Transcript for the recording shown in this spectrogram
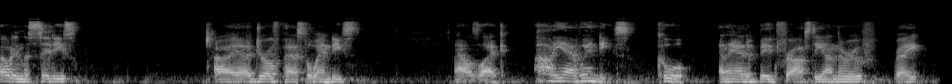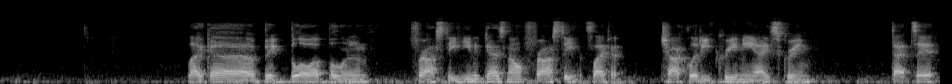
out in the cities, I uh, drove past the Wendy's. And I was like, oh yeah, Wendy's, cool. And they had a big frosty on the roof, right? Like a big blow up balloon frosty. You guys know frosty? It's like a chocolatey, creamy ice cream. That's it.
